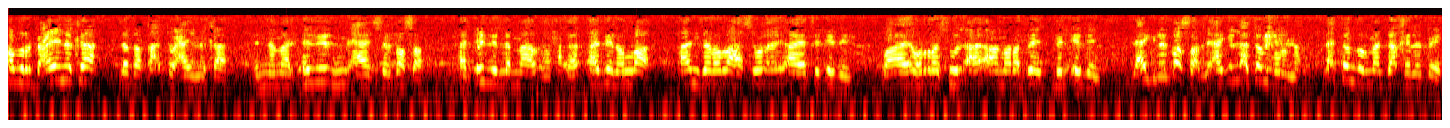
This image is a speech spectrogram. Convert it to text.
أضرب عينك لفقأت عينك. إنما الإذن البصر. الإذن لما أذن الله أنزل الله آية الإذن. والرسول آمر بالإذن. لأجل البصر لأجل لا تنظرنا. لا تنظر من داخل البيت.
